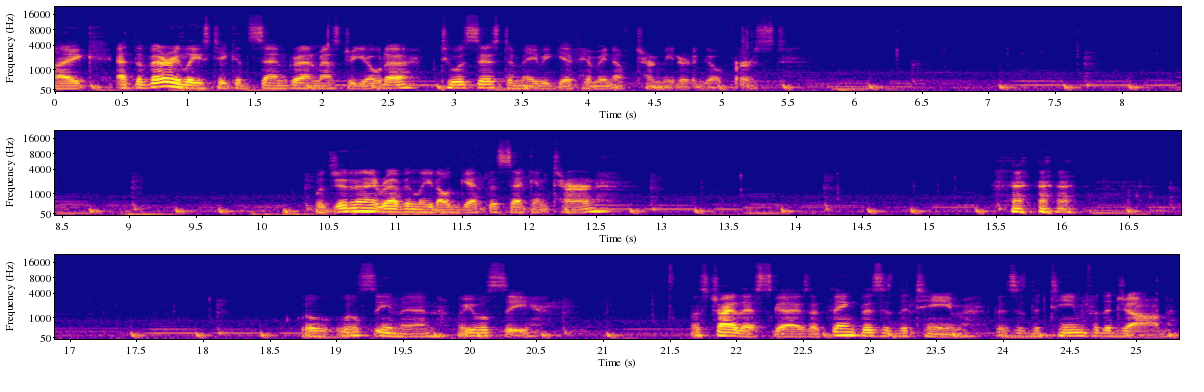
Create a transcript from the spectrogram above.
like at the very least, he could send Grandmaster Yoda to assist and maybe give him enough turn meter to go first. With Jedi Revan lead, I'll get the second turn. we'll we'll see, man. We will see. Let's try this, guys. I think this is the team. This is the team for the job.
